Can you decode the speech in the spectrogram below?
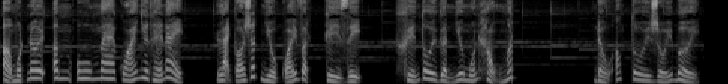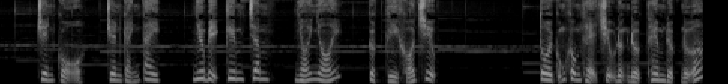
Ở một nơi âm u ma quái như thế này, lại có rất nhiều quái vật kỳ dị, khiến tôi gần như muốn hỏng mất. Đầu óc tôi rối bời, trên cổ, trên cánh tay, như bị kim châm, nhói nhói, cực kỳ khó chịu. Tôi cũng không thể chịu đựng được thêm được nữa,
